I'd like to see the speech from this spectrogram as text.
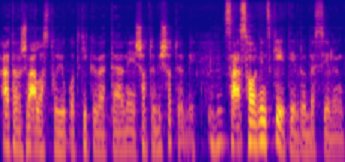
általános választójogot kikövetelni, stb. stb. Uh-huh. 132 évről beszélünk.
